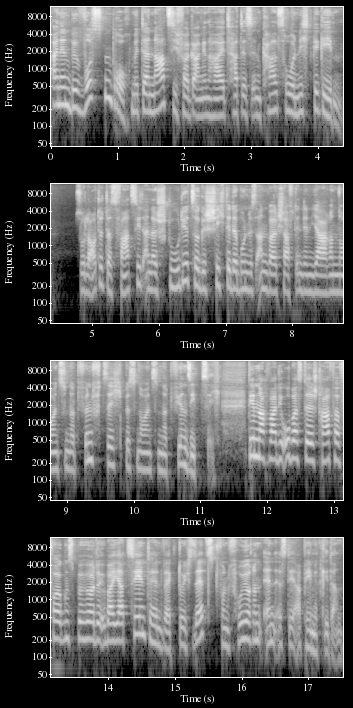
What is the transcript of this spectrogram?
Einen bewussten Bruch mit der Nazi-Vergangenheit hat es in Karlsruhe nicht gegeben. So lautet das Fazit einer Studie zur Geschichte der Bundesanwaltschaft in den Jahren 1950 bis 1974. Demnach war die oberste Strafverfolgungsbehörde über Jahrzehnte hinweg durchsetzt von früheren NSDAP-Mitgliedern.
